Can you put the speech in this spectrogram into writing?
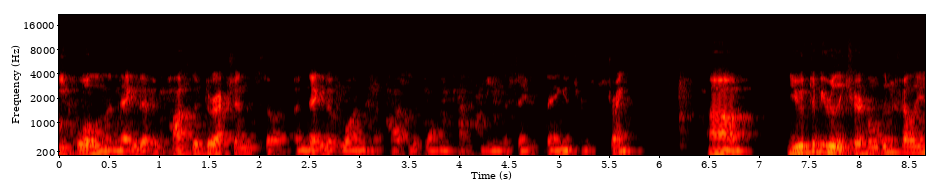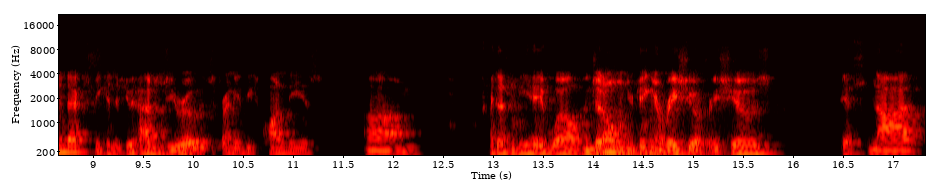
equal in the negative and positive direction. So a negative one and a positive one kind of mean the same thing in terms of strength. Um, you have to be really careful with the neutrality index because if you have zeros for any of these quantities, um, it doesn't behave well. In general, when you're taking a ratio of ratios, it's not,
